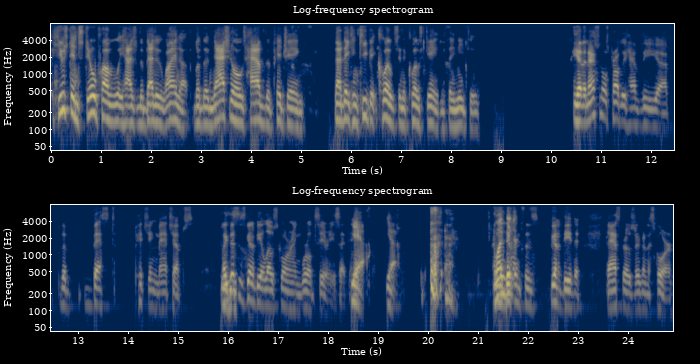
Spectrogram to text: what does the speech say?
Houston still probably has the better lineup, but the Nationals have the pitching that they can keep it close in a close game if they need to. Yeah, the Nationals probably have the uh, the best pitching matchups. Like Mhm. this is going to be a low scoring World Series, I think. Yeah, yeah. One the difference is going to be that the Astros are going to score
